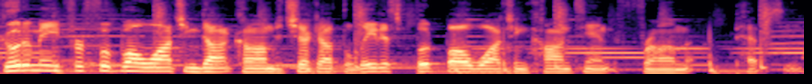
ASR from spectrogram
Go to madeforfootballwatching.com to check out the latest football watching content from Pepsi.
